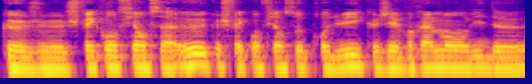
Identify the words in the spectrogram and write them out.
que je, je fais confiance à eux, que je fais confiance au produit, que j'ai vraiment envie de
